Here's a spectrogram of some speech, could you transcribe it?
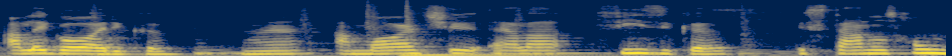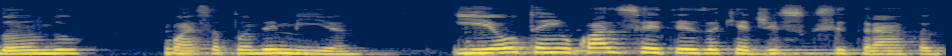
alegórica. Né? A morte ela física está nos rondando com essa pandemia. E eu tenho quase certeza que é disso que se trata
